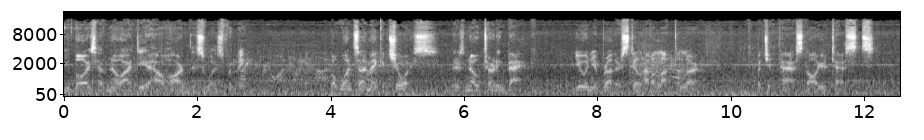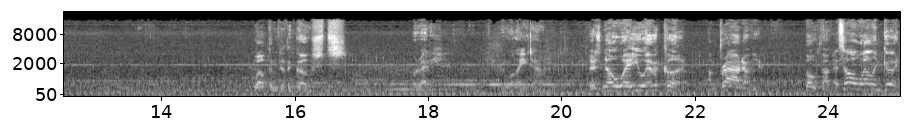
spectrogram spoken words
You boys have no idea how hard this was for me. But once I make a choice, there's no turning back. You and your brother still have a lot to learn. But you passed all your tests. Welcome to the Ghosts. We're ready. And we'll lay you down. There's no way you ever could. I'm proud of you. Both of you. It's all well and good.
